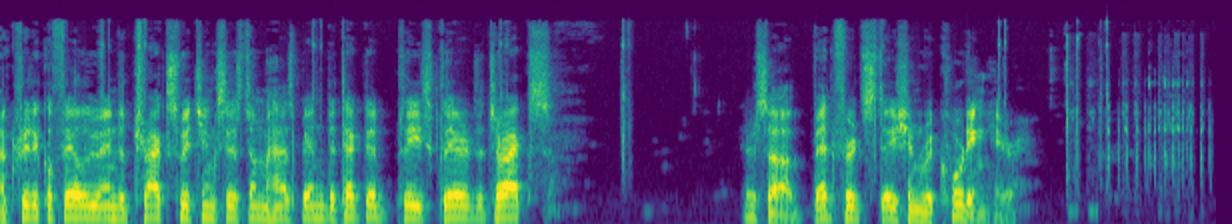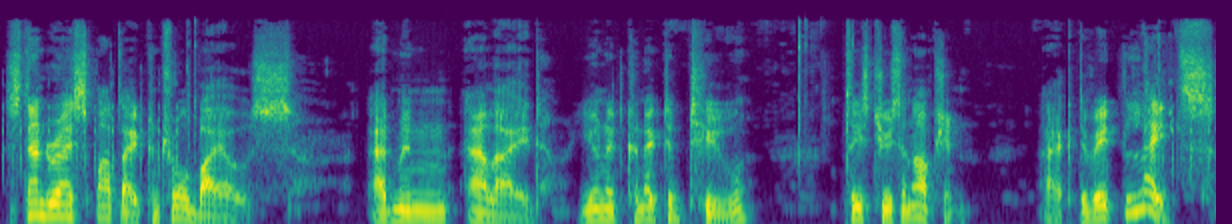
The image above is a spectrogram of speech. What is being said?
A critical failure in the track switching system has been detected. Please clear the tracks. There's a Bedford Station recording here. Standardized Spotlight Control BIOS. Admin Allied. Unit connected to. Please choose an option. Activate lights.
